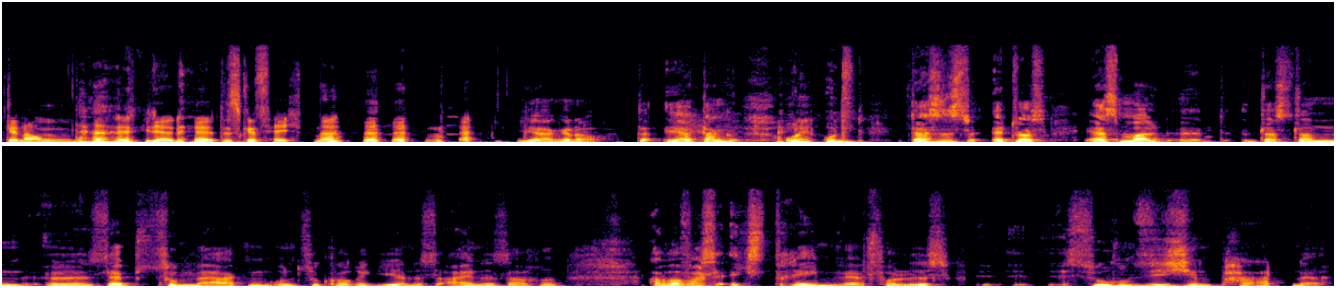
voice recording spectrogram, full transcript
Genau, ähm, wieder das Gefecht, ne? ja, genau. Ja, danke. Und, und das ist etwas, erstmal, äh, das dann äh, selbst zu merken und zu korrigieren, ist eine Sache. Aber was extrem wertvoll ist, suchen Sie sich einen Partner.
